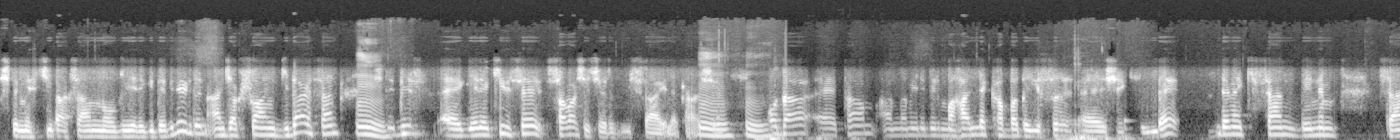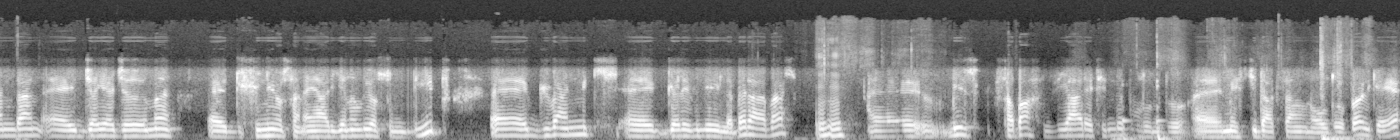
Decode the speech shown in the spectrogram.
işte Mescid-i Aksa'nın olduğu yere gidebilirdin ancak şu an gidersen Hı. işte biz e, gerekirse savaş açarız İsrail'e karşı. Hı hı. O da e, tam anlamıyla bir mahalle kabadayısı e, şeklinde. Demek ki sen benim senden e, cayacağını e, düşünüyorsan eğer yanılıyorsun deyip e, güvenlik e, görevlileriyle beraber Hı hı. e, bir sabah ziyaretinde bulundu e, Mescid-i Aksa'nın olduğu bölgeye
